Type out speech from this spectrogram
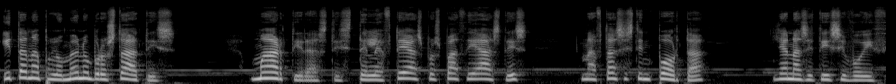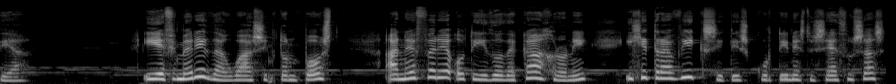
ήταν απλωμένο μπροστά της, μάρτυρας της τελευταίας προσπάθειάς της να φτάσει στην πόρτα για να ζητήσει βοήθεια. Η εφημερίδα Washington Post ανέφερε ότι η 12χρονη είχε τραβήξει τις κουρτίνες της αίθουσας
